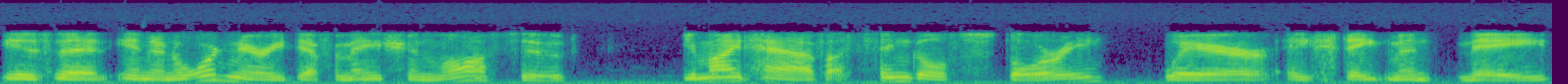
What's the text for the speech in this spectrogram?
is that in an ordinary defamation lawsuit, you might have a single story where a statement made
